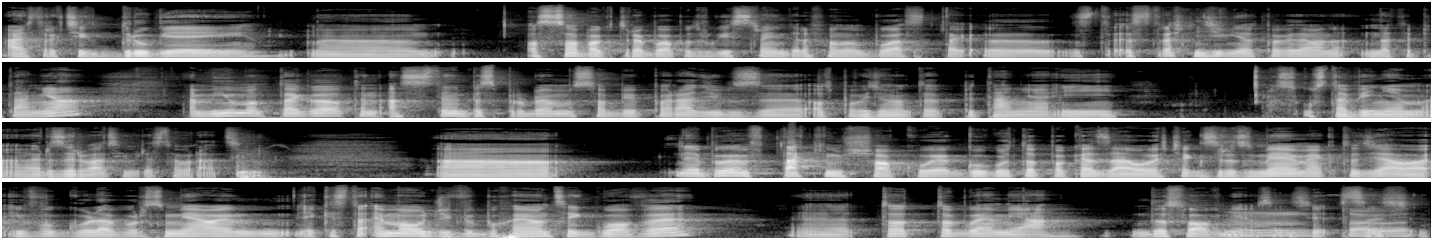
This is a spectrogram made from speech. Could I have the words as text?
ale w trakcie drugiej e, osoba, która była po drugiej stronie telefonu była e, strasznie dziwnie odpowiadała na, na te pytania, a mimo tego ten asystent bez problemu sobie poradził z odpowiedzią na te pytania i z ustawieniem rezerwacji w restauracji. Ja byłem w takim szoku, jak Google to pokazało, jeszcze jak zrozumiałem, jak to działa i w ogóle po prostu miałem, jak jest to emoji wybuchającej głowy, e, to, to byłem ja. Dosłownie. W sensie, to, w sensie,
